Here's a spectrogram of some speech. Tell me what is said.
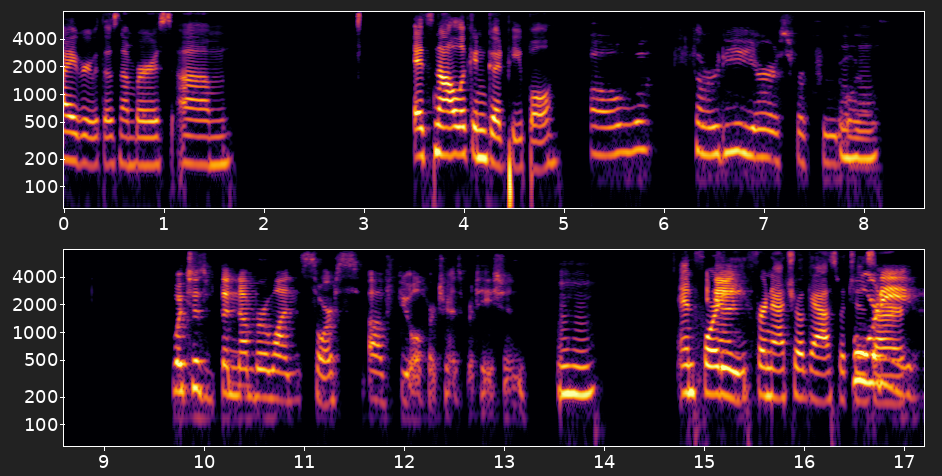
I agree with those numbers. Um it's not looking good, people. Oh 30 years for crude oil, mm-hmm. which is the number one source of fuel for transportation. Mm-hmm. And 40 and for natural gas, which 40 is 40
